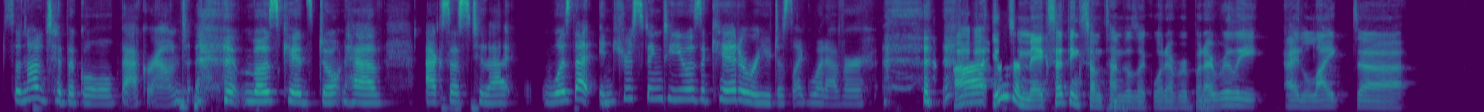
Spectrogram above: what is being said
So not a typical background. Most kids don't have access to that. Was that interesting to you as a kid or were you just like whatever uh it was a mix. I think sometimes i was like whatever but i really I liked uh,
